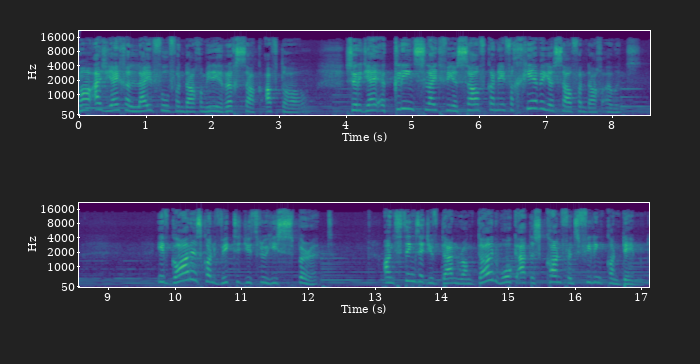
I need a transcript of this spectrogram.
Maar as jy gelei voel vandag om hierdie rugsak af te haal, sodat jy 'n clean slate vir jouself kan hê, vergewe jouself vandag ouens. If God has convicted you through his spirit, on things that you've done wrong. Don't walk out this conference feeling condemned.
